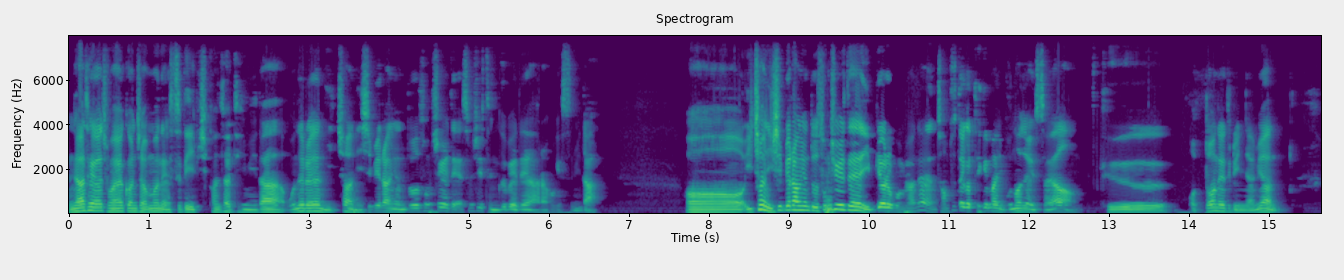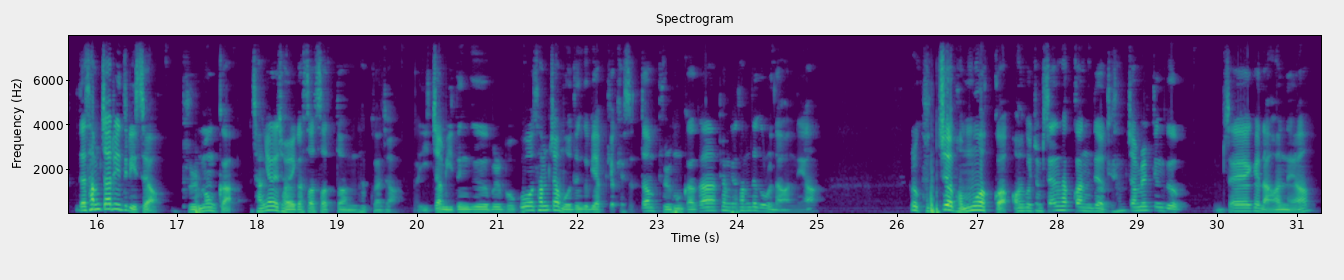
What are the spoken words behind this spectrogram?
안녕하세요. 중앙여권 전문 SD 입시 컨설팅입니다. 오늘은 2021학년도 숭실대 수시 등급에 대해 알아보겠습니다. 어, 2021학년도 숭실대 입결을 보면은 점수대가 되게 많이 무너져 있어요. 그, 어떤 애들이 있냐면, 일단 3짜리들이 있어요. 불문과. 작년에 저희가 썼었던 학과죠. 2.2등급을 보고 3.5등급이 합격했었던 불문과가 평균 3등급으로 나왔네요. 그리고 국제 법무학과. 어, 이거 좀 센 학과인데 어떻게 3.1등급 좀 세게 나왔네요.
